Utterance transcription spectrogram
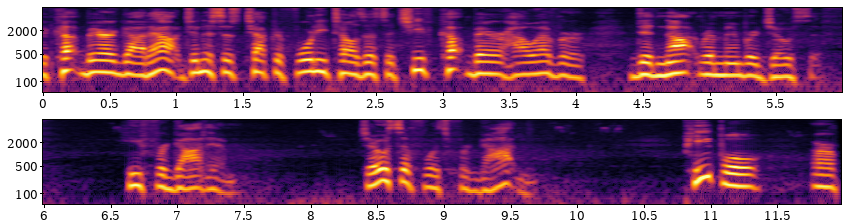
The cupbearer got out. Genesis chapter 40 tells us the chief cupbearer, however, did not remember Joseph. He forgot him. Joseph was forgotten people or a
